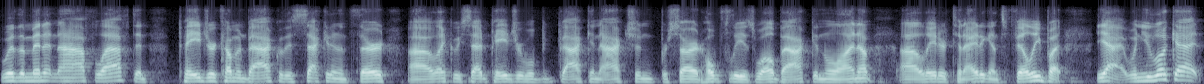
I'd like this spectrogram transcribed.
with a minute and a half left, and Pageau coming back with his second and third. Uh, like we said, Pageau will be back in action. Brassard hopefully as well back in the lineup uh, later tonight against Philly. But yeah, when you look at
